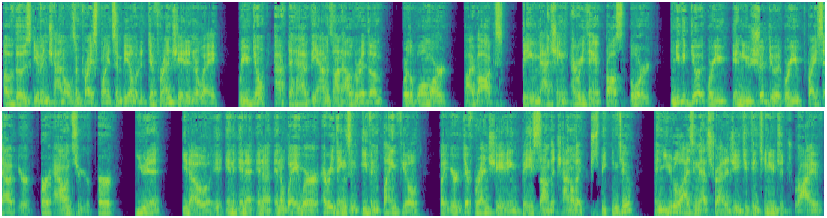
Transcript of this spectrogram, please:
of those given channels and price points and be able to differentiate it in a way where you don't have to have the Amazon algorithm or the Walmart buy box being matching everything across the board. And you could do it where you, and you should do it where you price out your per ounce or your per unit, you know, in, in, a, in, a, in a way where everything's an even playing field, but you're differentiating based on the channel that you're speaking to and utilizing that strategy to continue to drive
